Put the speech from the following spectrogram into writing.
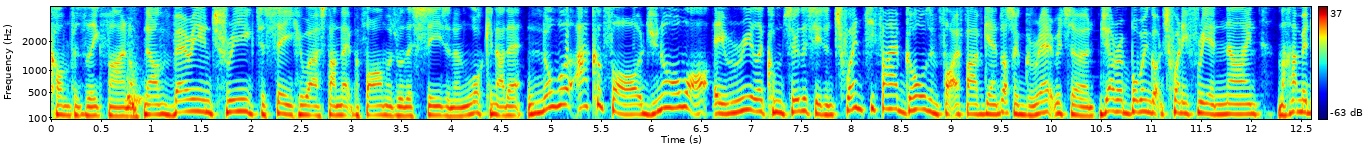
Conference League final. Now, I'm very intrigued to see who our standout performers were this season and looking at it. Noah Okafor, do you know what? It really come to this season. 25 goals in 45 games. That's a great return. Jarrod Bowen got 23 and 9. Mohammed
